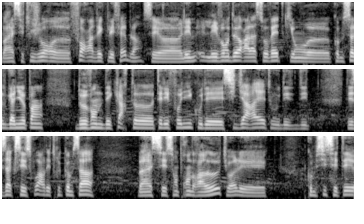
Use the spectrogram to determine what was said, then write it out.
bah, c'est toujours euh, fort avec les faibles. Hein. C'est euh, les, vendeurs à la sauvette qui ont euh, comme seul gagne-pain de vendre des cartes téléphoniques ou des cigarettes ou des, accessoires, des trucs comme ça. Bah, c'est s'en prendre à eux, tu vois, les, comme si c'était,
